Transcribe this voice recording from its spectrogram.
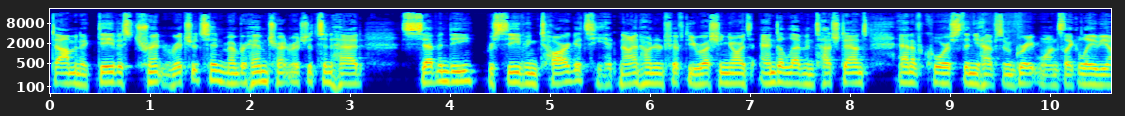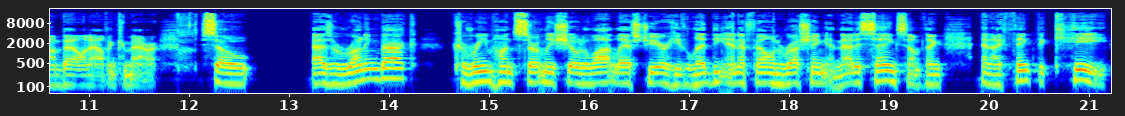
Domanick Davis, Trent Richardson. Remember him? Trent Richardson had 70 receiving targets. He had 950 rushing yards and 11 touchdowns. And of course, then you have some great ones like Le'Veon Bell and Alvin Kamara. So as a running back, Kareem Hunt certainly showed a lot last year. He led the NFL in rushing, and that is saying something. And I think the key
